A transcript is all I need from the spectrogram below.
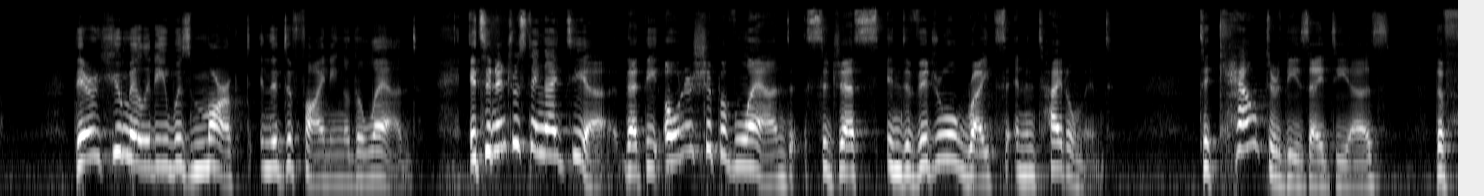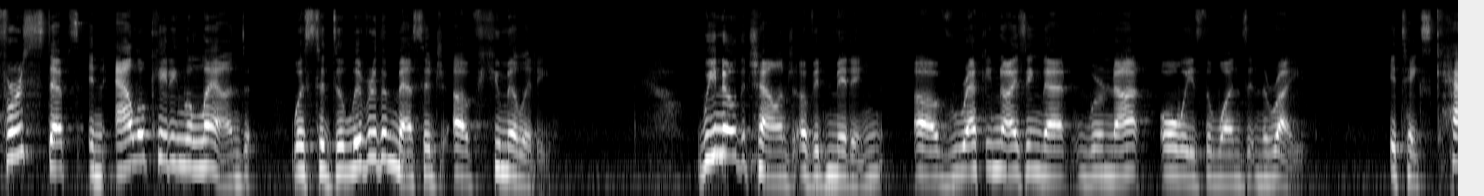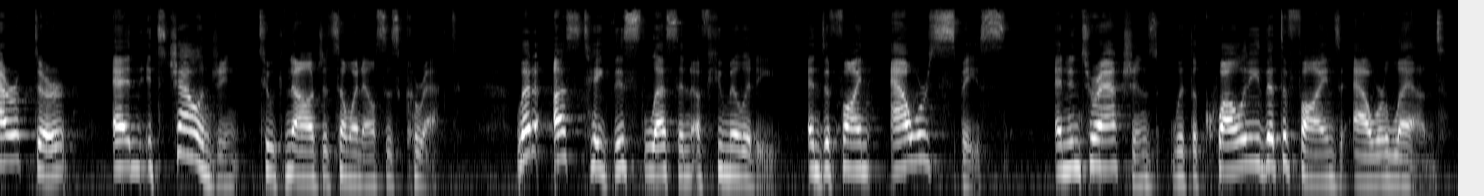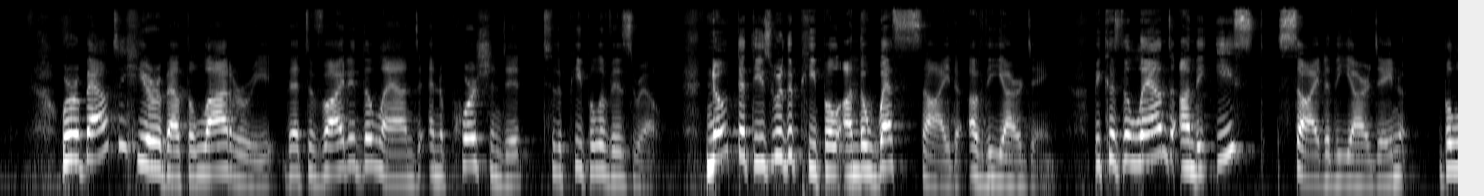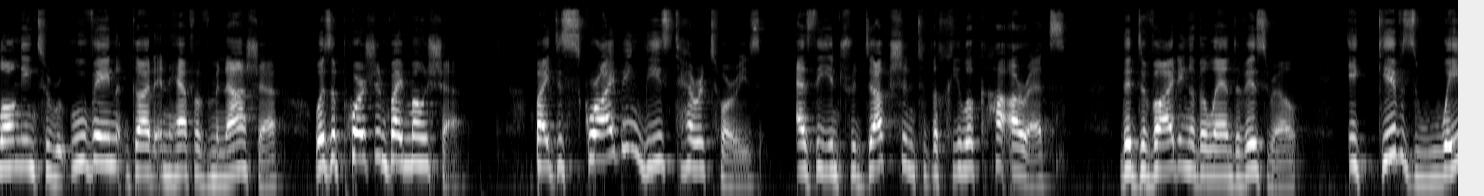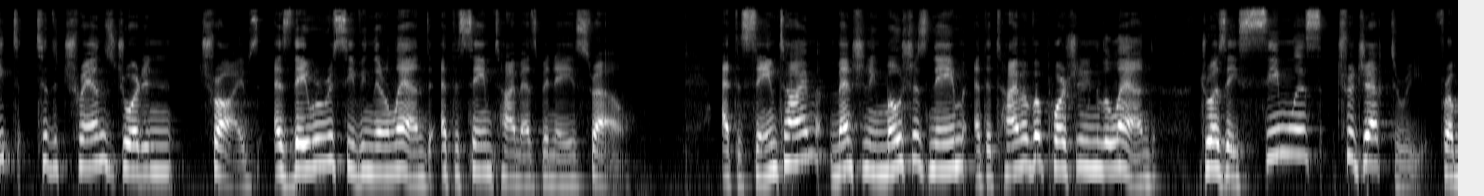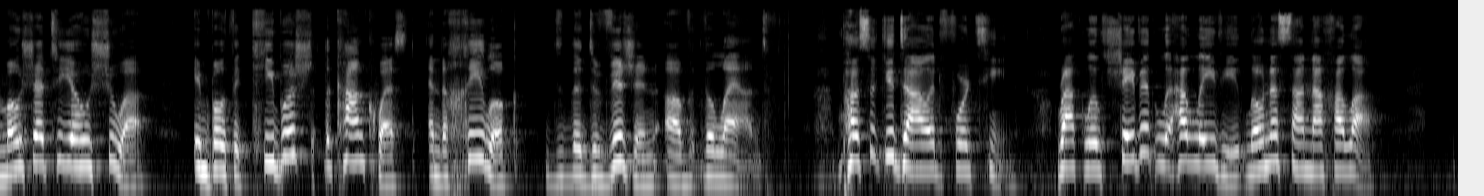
Their humility was marked in the defining of the land. It's an interesting idea that the ownership of land suggests individual rights and entitlement. To counter these ideas, the first steps in allocating the land was to deliver the message of humility. We know the challenge of admitting, of recognizing that we're not always the ones in the right. It takes character, and it's challenging to acknowledge that someone else is correct. Let us take this lesson of humility and define our space and interactions with the quality that defines our land. We're about to hear about the lottery that divided the land and apportioned it to the people of Israel. Note that these were the people on the west side of the Yarden, because the land on the east side of the Yarden, belonging to Reuven, Gad, and half of Manasseh, was apportioned by Moshe. By describing these territories as the introduction to the Chiluk Haaretz, the dividing of the land of Israel, it gives weight to the Transjordan tribes as they were receiving their land at the same time as Bnei Israel. At the same time, mentioning Moshe's name at the time of apportioning the land draws a seamless trajectory from Moshe to Yehoshua in both the kibush, the conquest, and the chiluk, the division of the land. Pasuk Yud Daled 14. Rak shevet halevi lo nachala.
